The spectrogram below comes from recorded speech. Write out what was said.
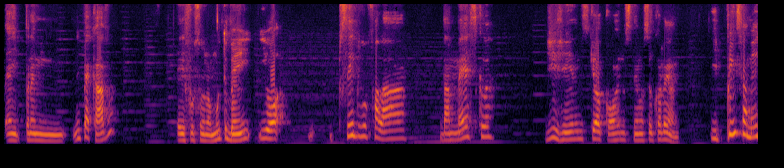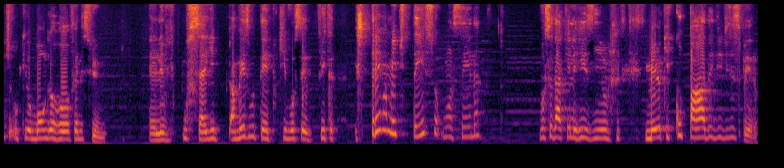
é, para mim, impecável. Ele funciona muito bem. E eu sempre vou falar da mescla de gêneros que ocorre no cinema sul-coreano. E principalmente o que o Bong Joon-ho fez nesse filme. Ele consegue, ao mesmo tempo que você fica extremamente tenso numa cena, você dá aquele risinho meio que culpado e de desespero.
